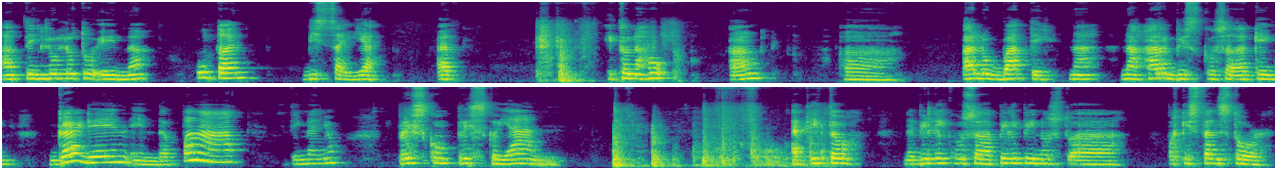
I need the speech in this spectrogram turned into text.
ating lulutuin na utan bisaya. At ito na ho ang ah, alugbate na na-harvest ko sa aking garden in the pot. Tingnan nyo, preskong presko yan. At ito, nabili ko sa Filipino st- ah, Pakistan store.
